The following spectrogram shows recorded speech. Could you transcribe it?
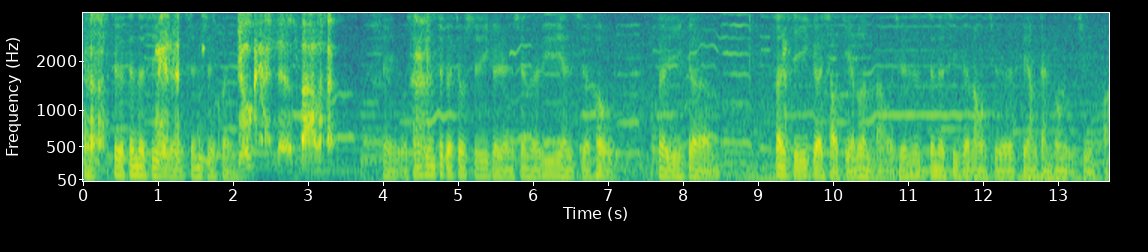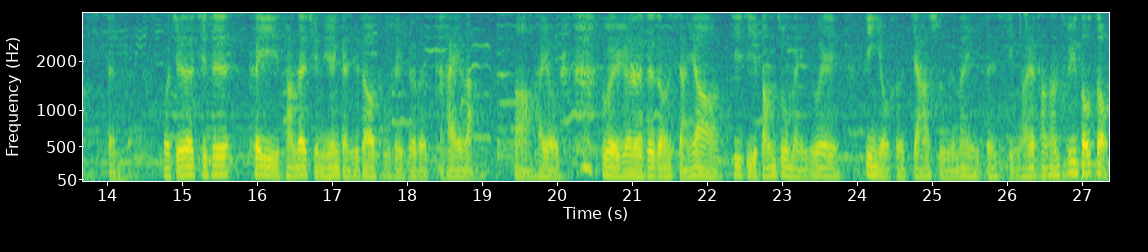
哎，这个真的是一个人生智慧，有感而发吧？对，我相信这个就是一个人生的历练之后的一个。算是一个小结论吧，我觉得这真的是一个让我觉得非常感动的一句话，真的。我觉得其实可以常在群里面感觉到土匪哥的开朗啊，还有 土匪哥的这种想要积极帮助每一位病友和家属的那一份心，然后也常常出去走走，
